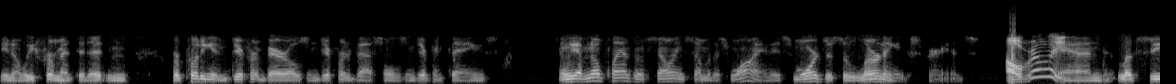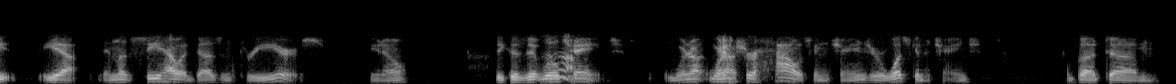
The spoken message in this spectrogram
you know we fermented it and we're putting in different barrels and different vessels and different things and we have no plans on selling some of this wine. It's more just a learning experience. oh, really? And let's see, yeah, and let's see how it does in three years. You know, because it will Ah. change. We're not we're Yeah. not sure how it's going to change or what's going to change, but um,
